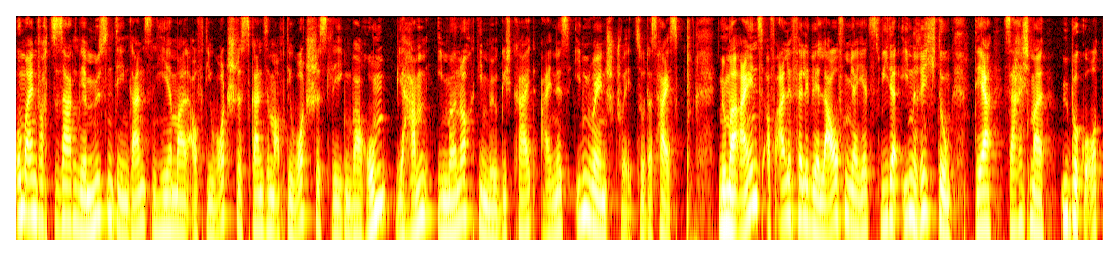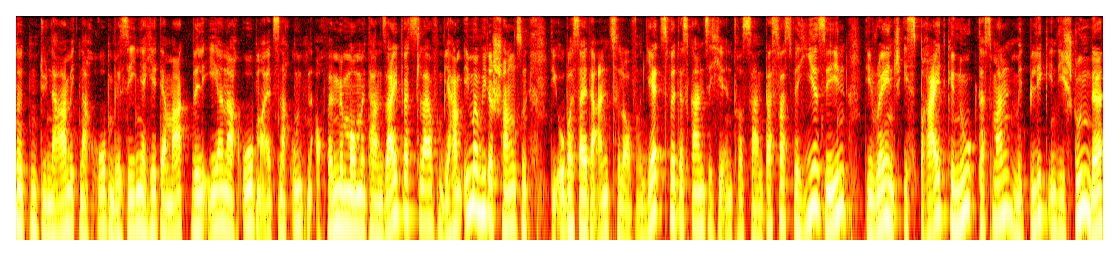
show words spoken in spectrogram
um einfach zu sagen, wir müssen den Ganzen hier mal auf die Watch, das Ganze mal auf die Watchlist legen. Warum? Wir haben immer noch die Möglichkeit eines In-Range-Trades. So, das heißt, Nummer eins, auf alle Fälle, wir laufen ja jetzt wieder in Richtung der, sag ich mal, übergeordneten Dynamik nach oben. Wir sehen ja hier, der Markt will eher nach oben als nach unten, auch wenn wir momentan seitwärts laufen. Wir haben immer wieder Chancen, die Oberseite anzulaufen. Und jetzt wird das Ganze hier interessant. Das, was wir hier sehen, die Range ist breit genug, dass man mit Blick in die Stunde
